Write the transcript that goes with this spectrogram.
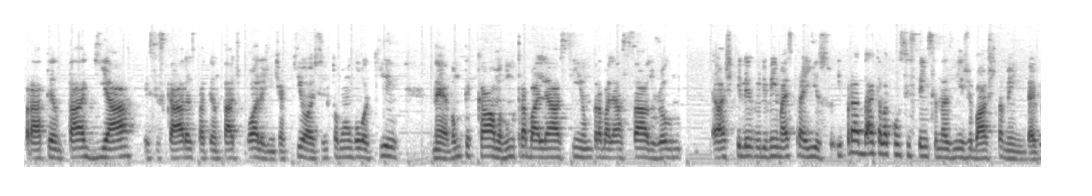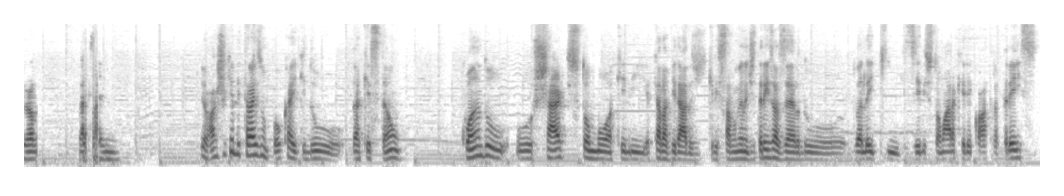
para tentar guiar esses caras, para tentar, tipo, olha, gente, aqui, ó, se ele tomar um gol aqui, né, vamos ter calma, vamos trabalhar assim, vamos trabalhar assado, o jogo. Eu acho que ele, ele vem mais para isso. E para dar aquela consistência nas linhas de baixo também, deve jogar Eu acho que ele traz um pouco aí do, da questão quando o Sharks tomou aquele, aquela virada de, que eles estavam ganhando de 3 a 0 do, do LA Kings e eles tomaram aquele 4 a 3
